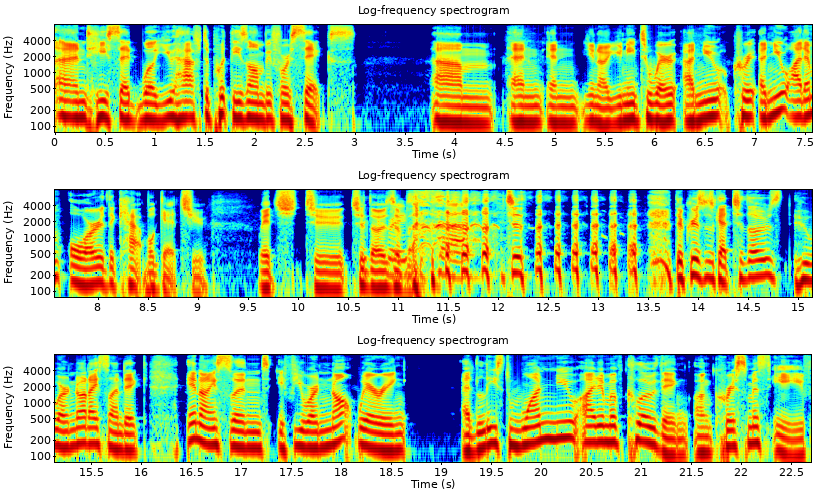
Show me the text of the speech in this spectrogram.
and he said, "Well, you have to put these on before six, um, and and you know you need to wear a new a new item, or the cat will get you." Which to to those of to the Christmas cat to those who are not Icelandic in Iceland, if you are not wearing at least one new item of clothing on Christmas Eve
